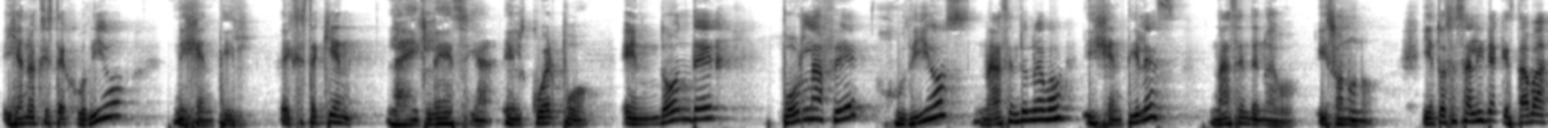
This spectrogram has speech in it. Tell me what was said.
Y ya no existe judío ni gentil. ¿Existe quién? La iglesia, el cuerpo, en donde por la fe, judíos nacen de nuevo y gentiles nacen de nuevo y son uno. Y entonces esa línea que estaba,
